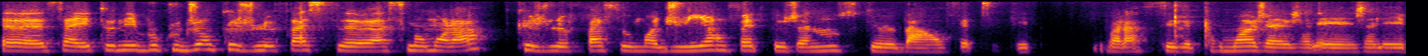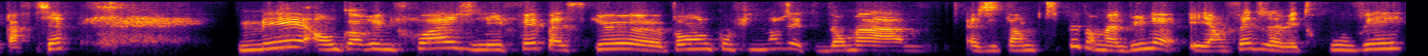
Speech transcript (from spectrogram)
ça a étonné beaucoup de gens que je le fasse à ce moment-là, que je le fasse au mois de juillet, en fait, que j'annonce que, bah, en fait, c'était, voilà, c'est pour moi, j'allais, j'allais partir. Mais encore une fois, je l'ai fait parce que pendant le confinement, j'étais dans ma j'étais un petit peu dans ma bulle et en fait j'avais trouvé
